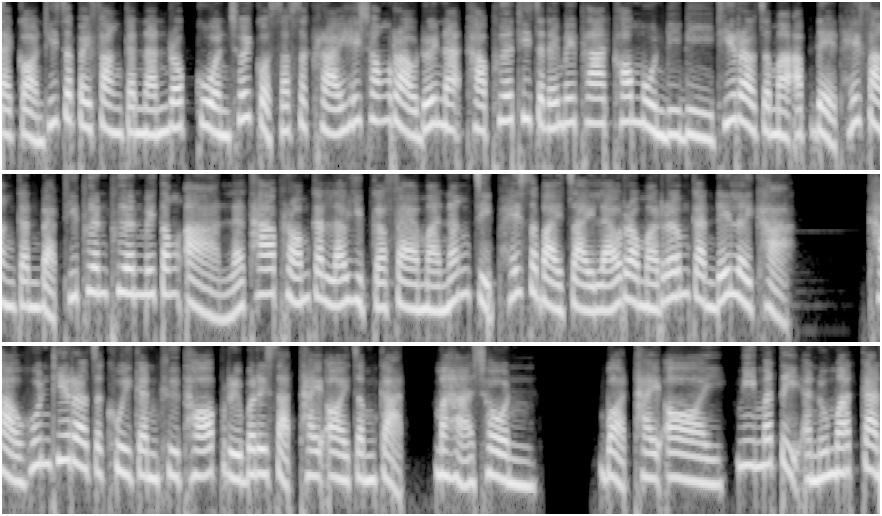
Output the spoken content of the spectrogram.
แต่ก่อนที่จะไปฟังกันนั้นรบกวนช่วยกด Subscribe ให้ช่องเราด้วยนะคะเพื่อที่จะได้ไม่พลาดข้อมูลดีๆ ที่เราจะมาอัปเดตให้ฟังกันแบบที่เพื่อนๆไม่ต้องอ่าน และถ้าพร้อมกันแล้วหยิบกาแฟมานั่งจิบให้สบายใจแล้วเรามาเริ่มกันได้เลยค่ะ ข่าวหุ้นที่เราจะคุยกันคือท็อปหรือบริษัทไทยออยจำกัด มหาชน บอร์ดไทยออยมีมติอนุมัติการ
